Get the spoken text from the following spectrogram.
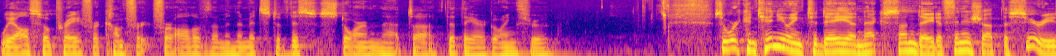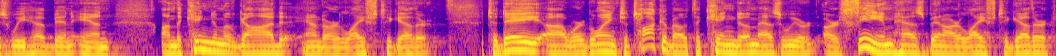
We also pray for comfort for all of them in the midst of this storm that uh, that they are going through. So we're continuing today and next Sunday to finish up the series we have been in on the kingdom of God and our life together. Today, uh, we're going to talk about the kingdom as we are, our theme has been our life together.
